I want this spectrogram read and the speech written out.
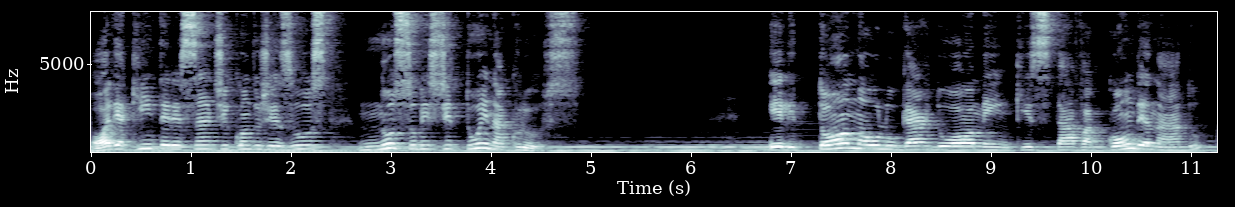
Olha que interessante quando Jesus nos substitui na cruz. Ele toma o lugar do homem que estava condenado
